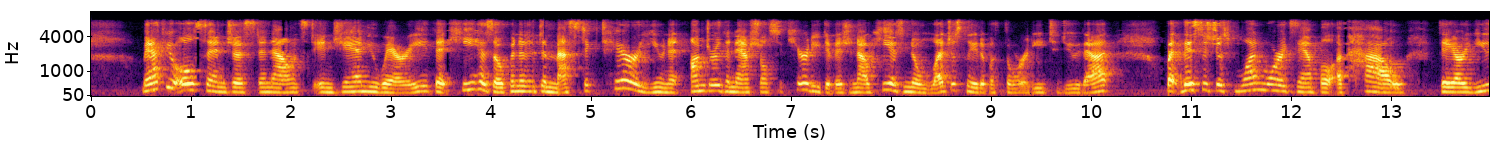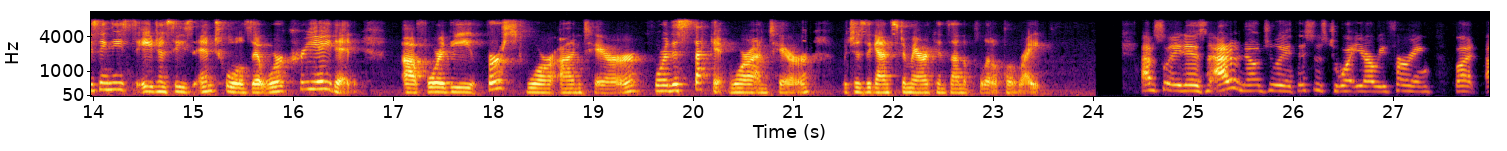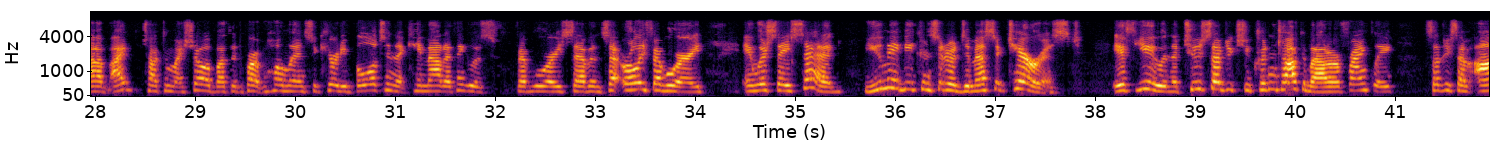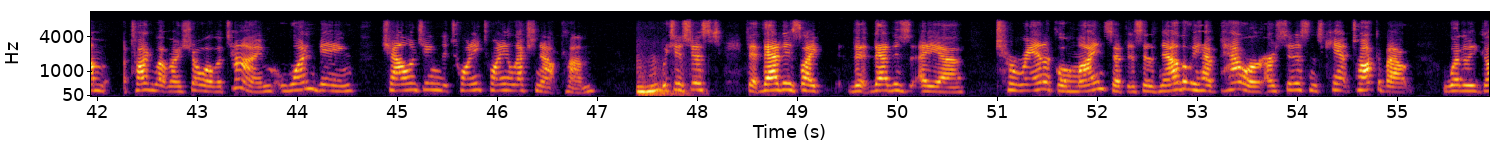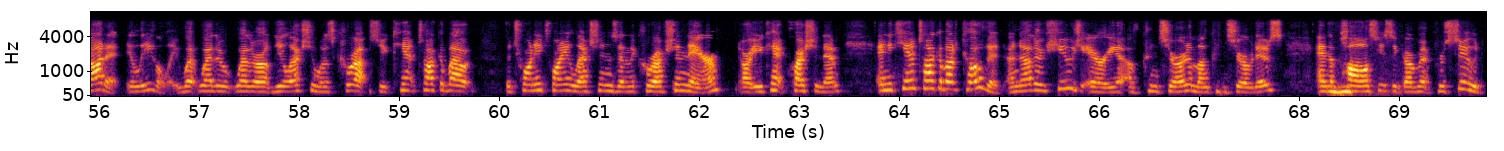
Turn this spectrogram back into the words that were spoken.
Matthew Olsen just announced in January that he has opened a domestic terror unit under the National Security Division. Now, he has no legislative authority to do that, but this is just one more example of how they are using these agencies and tools that were created uh, for the first war on terror, for the second war on terror, which is against Americans on the political right. Absolutely, it is. And I don't know, Julia, if this is to what you are referring, but um, I talked on my show about the Department of Homeland Security bulletin that came out, I think it was February 7th, early February, in which they said you may be considered a domestic terrorist if you, and the two subjects you couldn't talk about are frankly subjects I'm, I'm talking about my show all the time. One being challenging the 2020 election outcome, Mhm. which is just that that is like that that is a uh, tyrannical mindset that says now that we have power, our citizens can't talk about whether we got it illegally, whether whether the election was corrupt. So you can't talk about the 2020 elections and the corruption there, or you can't question them. And you can't talk about COVID, another huge area of concern among conservatives and the Mhm. policies the government pursued.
